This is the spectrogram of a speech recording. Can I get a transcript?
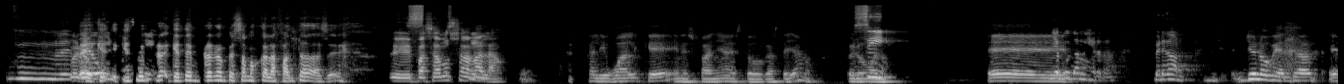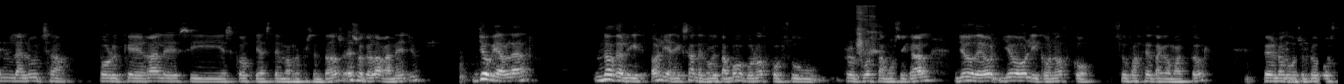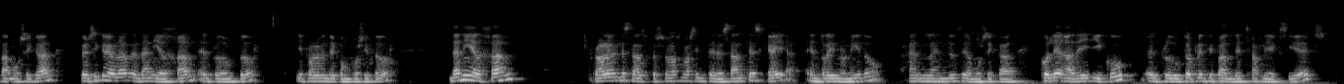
mm, Bueno, pero temprano empezamos con las faltadas, ¿eh? Eh, pasamos a. Gala. Al igual que en España es todo castellano. Pero Sí. bueno. Eh, puta mierda. Perdón. yo no voy a entrar en la lucha porque Gales y Escocia estén más representados. Eso que lo hagan ellos. Yo voy a hablar, no de Oli, Oli Alexander, porque tampoco conozco su propuesta musical. Yo de yo Oli conozco su faceta como actor, pero no como su propuesta musical. Pero sí que voy a hablar de Daniel Hall, el productor y probablemente compositor. Daniel Hall probablemente es de las personas más interesantes que hay en Reino Unido en la industria musical. Colega de Iggy Cook, el productor principal de Charlie XCX.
